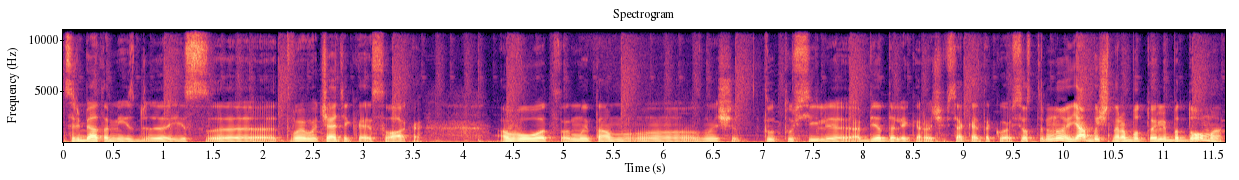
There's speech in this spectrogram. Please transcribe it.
с ребятами из, э, из э, твоего чатика, из Slack. Вот, мы там, э, значит, тут тусили, обедали, короче, всякое такое. Все остальное, я обычно работаю либо дома,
